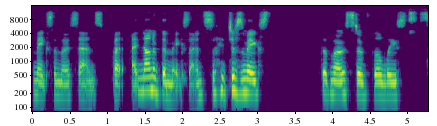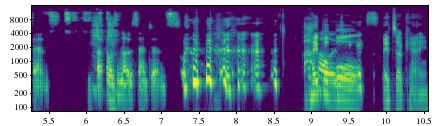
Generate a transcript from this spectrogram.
makes the most sense, but none of them make sense. It just makes the most of the least sense. That was not a sentence. Apologies. it's okay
